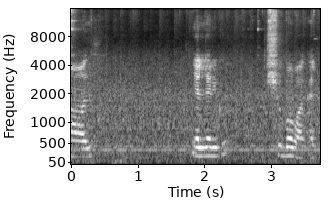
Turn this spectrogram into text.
ಆಲ್ ಎಲ್ಲರಿಗೂ ಶುಭವಾಗಲಿ.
